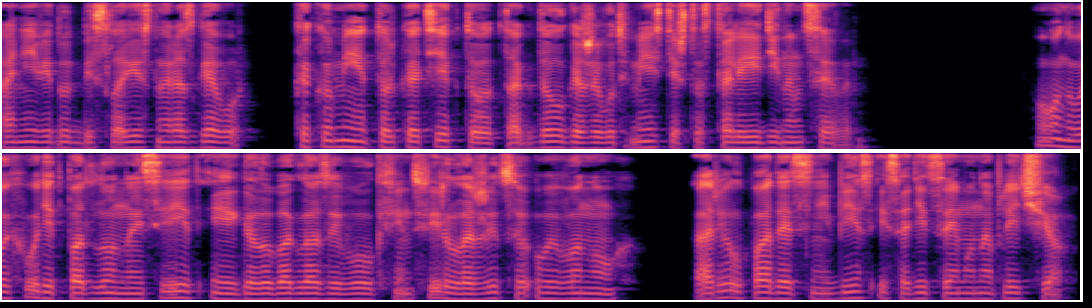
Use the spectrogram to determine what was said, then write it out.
они ведут бессловесный разговор, как умеют только те, кто так долго живут вместе, что стали единым целым. Он выходит под лунный свет, и голубоглазый волк Финфир ложится у его ног. Орёл падает с небес и садится ему на плечо.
